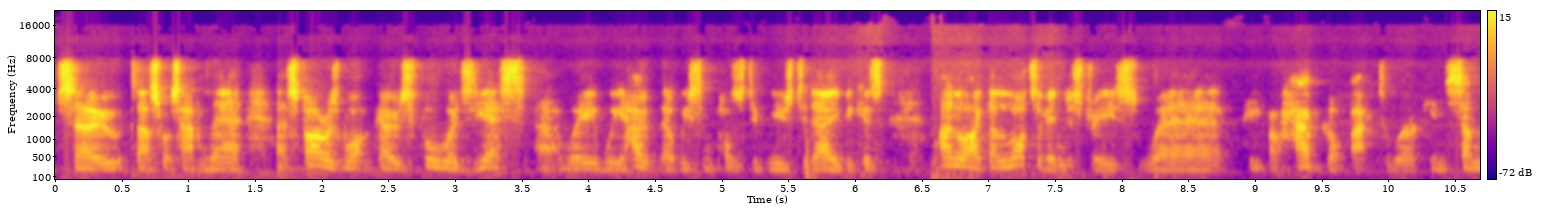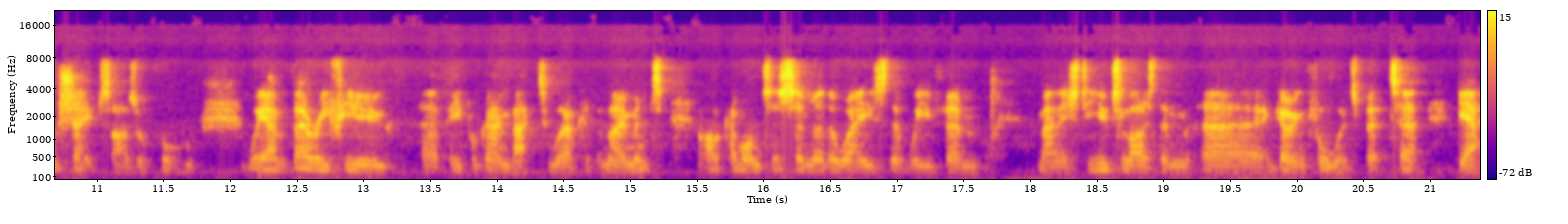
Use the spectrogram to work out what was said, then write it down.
So that's what's happened there. As far as what goes forwards, yes, uh, we, we hope there'll be some positive news today because unlike a lot of industries where people have got back to work in some shape, size, or form, we have very few uh, people going back to work at the moment. I'll come on to some of the ways that we've um, managed to utilise them uh, going forwards. But uh, yeah,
